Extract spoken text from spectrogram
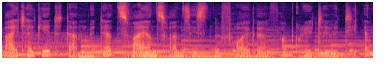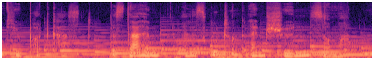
weitergeht, dann mit der 22. Folge vom Creativity and You Podcast. Bis dahin alles Gute und einen schönen Sommer.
